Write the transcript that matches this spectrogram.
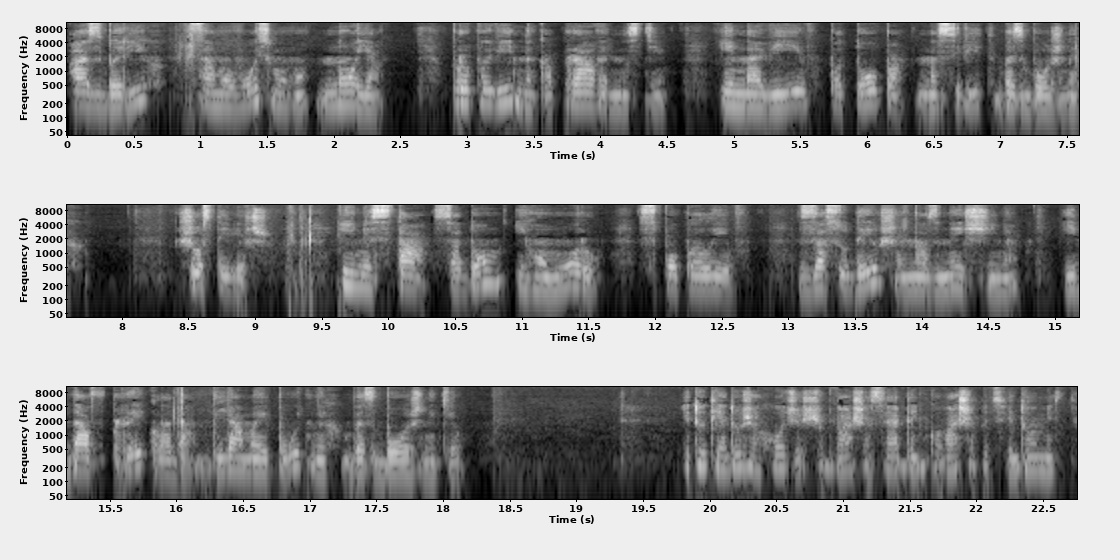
а зберіг самовосьмого Ноя, проповідника праведності, і навів потопа на світ безбожних. Шостий вірш. І міста Садом і Гомору спопелив, засудивши на знищення, і дав приклада для майбутніх безбожників. І тут я дуже хочу, щоб ваше серденько, ваша підсвідомість,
